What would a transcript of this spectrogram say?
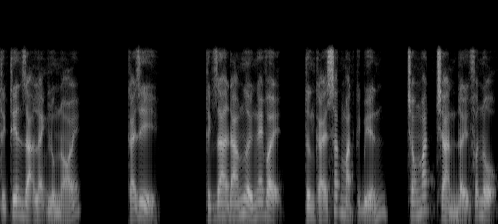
Tịch thiên dạ lạnh lùng nói. Cái gì? Tịch ra đám người nghe vậy, từng cái sắc mặt kịch biến, trong mắt tràn đầy phẫn nộ.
